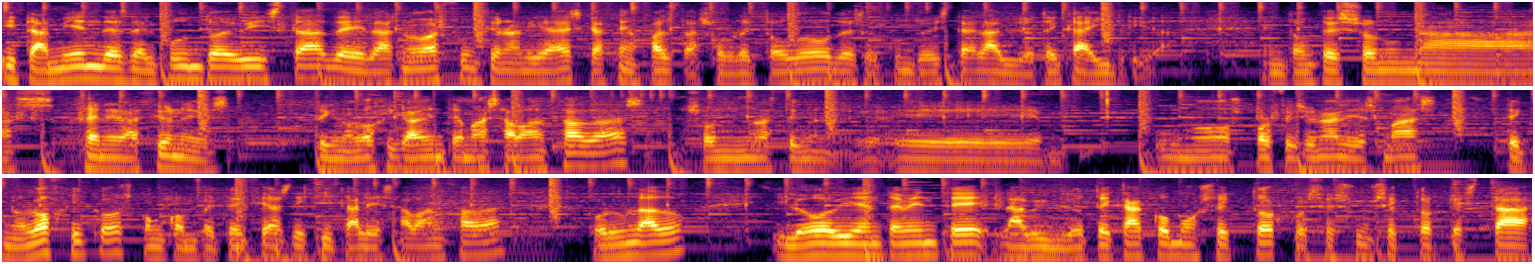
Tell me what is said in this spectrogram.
y también desde el punto de vista de las nuevas funcionalidades que hacen falta, sobre todo desde el punto de vista de la biblioteca híbrida. Entonces son unas generaciones tecnológicamente más avanzadas, son eh, unos profesionales más tecnológicos, con competencias digitales avanzadas, por un lado, y luego evidentemente la biblioteca como sector pues es un sector que está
